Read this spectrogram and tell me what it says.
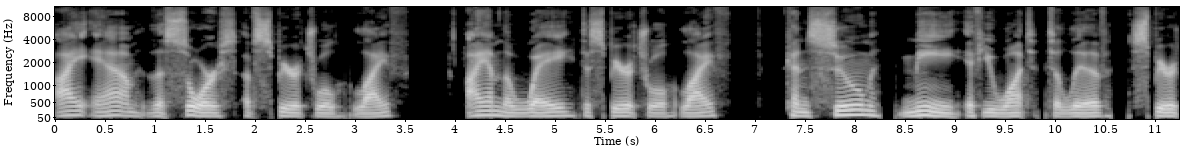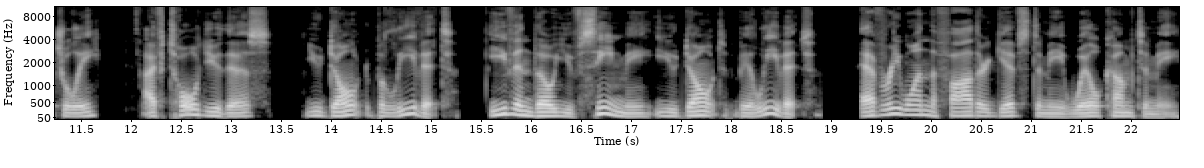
I am the source of spiritual life. I am the way to spiritual life. Consume me if you want to live spiritually. I've told you this. You don't believe it. Even though you've seen me, you don't believe it. Everyone the Father gives to me will come to me,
